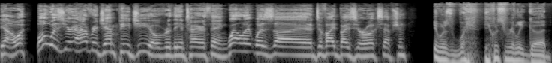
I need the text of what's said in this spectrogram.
Yeah. What, what was your average MPG over the entire thing? Well, it was uh, divide by zero exception. It was re- it was really good.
